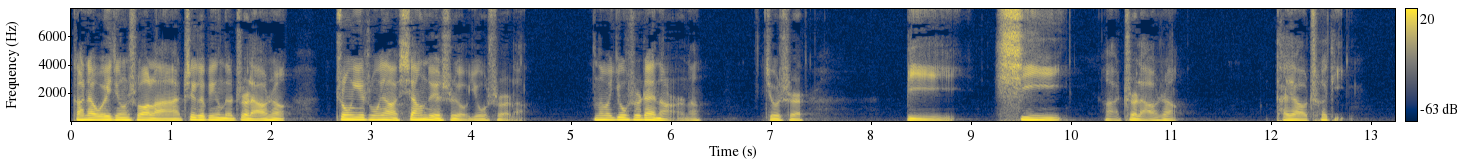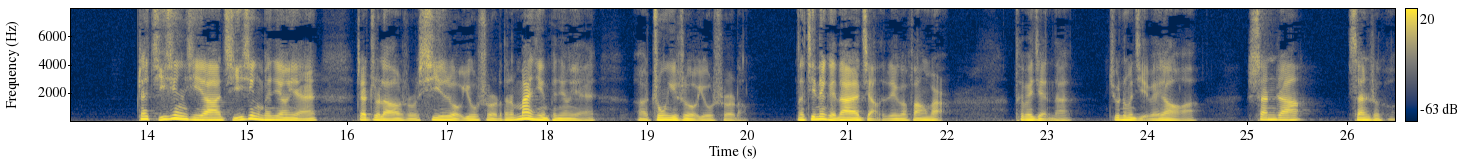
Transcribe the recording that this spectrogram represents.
刚才我已经说了啊，这个病的治疗上。中医中药相对是有优势的，那么优势在哪儿呢？就是比西医啊治疗上它要彻底。在急性期啊，急性盆腔炎在治疗的时候，西医是有优势的，但是慢性盆腔炎啊，中医是有优势的。那今天给大家讲的这个方法特别简单，就这么几味药啊：山楂三十克，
